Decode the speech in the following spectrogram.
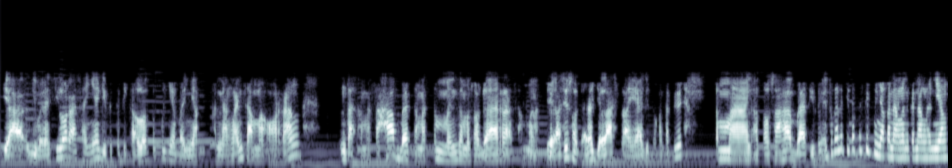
ya gimana sih lo rasanya gitu ketika lo tuh punya banyak kenangan sama orang entah sama sahabat sama temen sama saudara sama ya Iya. pasti saudara jelas lah ya gitu kan tapi teman atau sahabat gitu itu kan kita pasti punya kenangan-kenangan yang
